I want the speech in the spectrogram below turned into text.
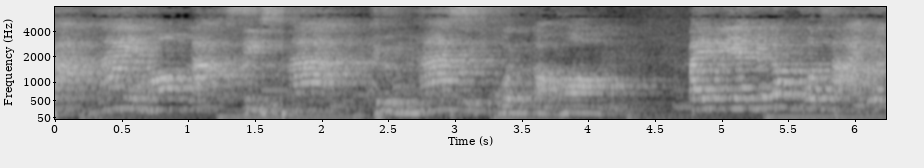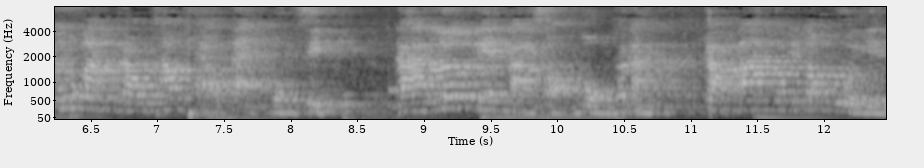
จัดให้ห้องละ 45 ถึง 50 คนต่อห้อง ไปเรียนไม่ต้องกลัวสายด้วยทุกวันเราเข้าแถว8โมง10นะคะเลิกเรียนบ่าย2โมงเท่านั้นกลับบ้านก็ไม่ต้องกลัวเย็น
